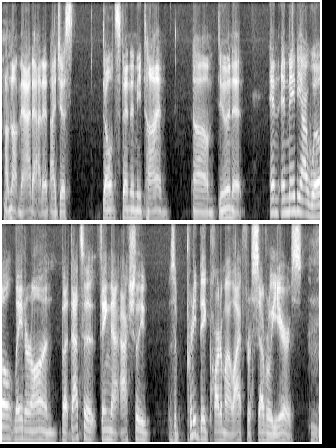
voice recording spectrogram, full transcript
Hmm. I'm not mad at it. I just don't spend any time um, doing it and and maybe I will later on, but that's a thing that actually was a pretty big part of my life for several years. Hmm.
